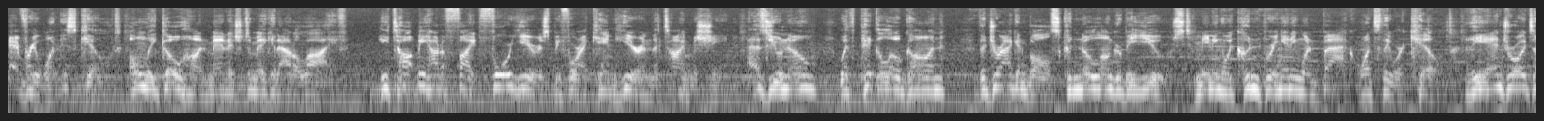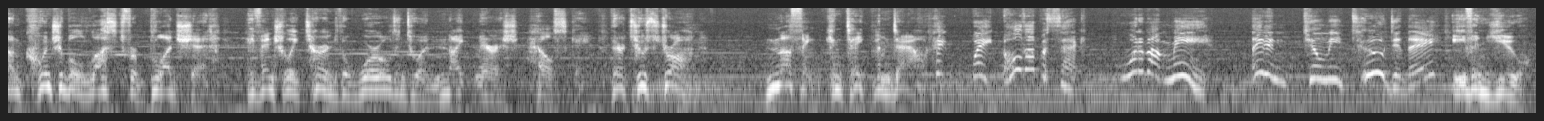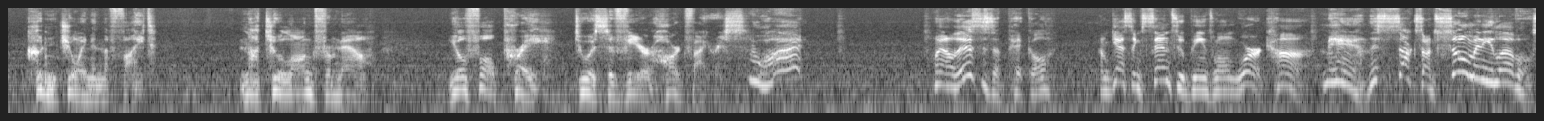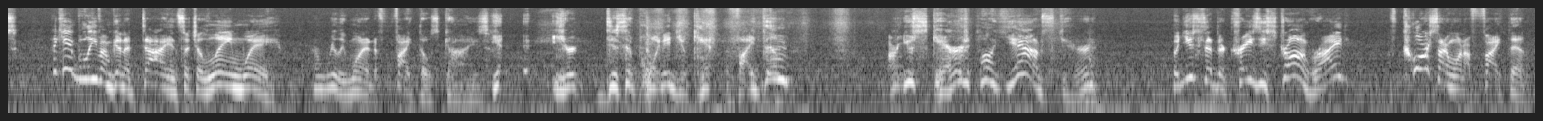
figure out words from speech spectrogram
everyone is killed. Only Gohan managed to make it out alive. He taught me how to fight four years before I came here in the time machine. As you know, with Piccolo gone, the Dragon Balls could no longer be used, meaning we couldn't bring anyone back once they were killed. The android's unquenchable lust for bloodshed eventually turned the world into a nightmarish hellscape. They're too strong. Nothing can take them down. Hey, wait, hold up a sec. What about me? They didn't kill me too, did they? Even you couldn't join in the fight. Not too long from now, you'll fall prey to a severe heart virus. What? Well, this is a pickle. I'm guessing senzu beans won't work, huh? Man, this sucks on so many levels. I can't believe I'm gonna die in such a lame way. I really wanted to fight those guys. Y you're disappointed you can't fight them? Aren't you scared? Well, yeah, I'm scared. But you said they're crazy strong, right? Of course I want to fight them.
